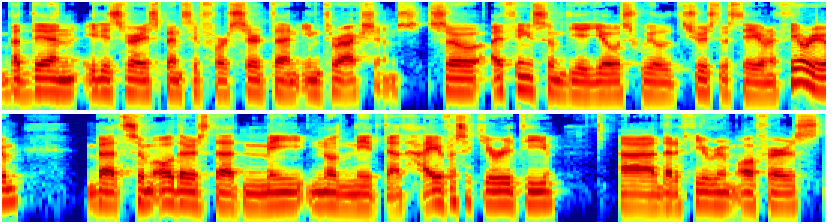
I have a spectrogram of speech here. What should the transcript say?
but then it is very expensive for certain interactions. So, I think some DAOs will choose to stay on Ethereum, but some others that may not need that high of a security uh, that Ethereum offers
